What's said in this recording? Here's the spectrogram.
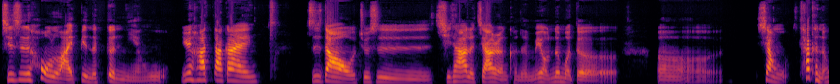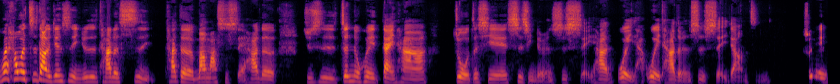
其实后来变得更黏我，因为他大概 知道，就是其他的家人可能没有那么的呃，像他可能会他会知道一件事情，就是他的事，他的妈妈是谁，他的就是真的会带他做这些事情的人是谁，他为他为他的人是谁这样子。所以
